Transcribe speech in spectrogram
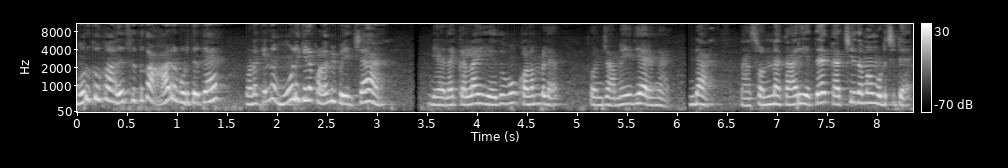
முறுக்குக்கும் அதிர்ஷ்டத்துக்கும் ஆர்டர் கொடுத்துருக்க. உனக்கு என்ன மூளைக்கெல்லாம் குழம்பி போயிடுச்சா எனக்கெல்லாம் எதுவும் குழம்பல. கொஞ்சம் அமைதியா இருங்க. இந்தா நான் சொன்ன காரியத்தை கச்சிதமா முடிச்சிட்டேன்.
